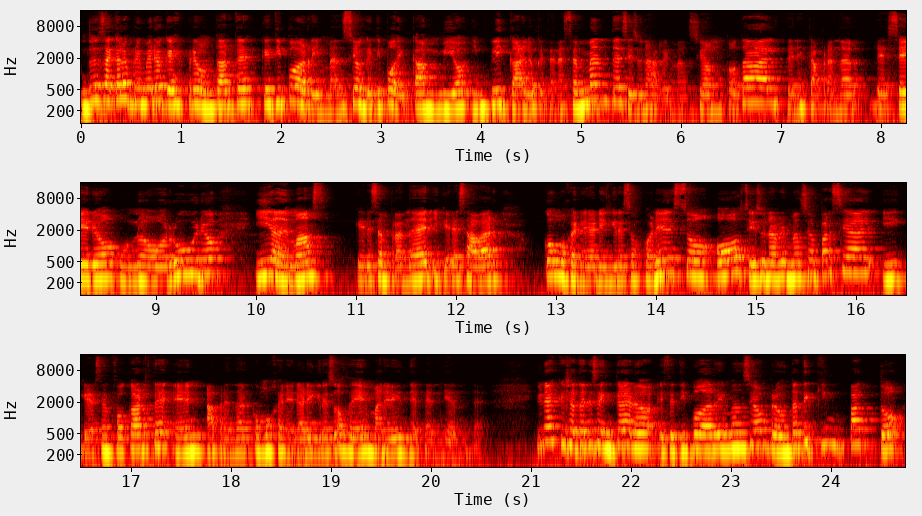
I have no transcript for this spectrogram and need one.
Entonces acá lo primero que es preguntarte qué tipo de reinvención, qué tipo de cambio implica lo que tenés en mente, si es una reinvención total, tenés que aprender de cero un nuevo rubro y además querés emprender y querés saber cómo generar ingresos con eso, o si es una reinvención parcial y querés enfocarte en aprender cómo generar ingresos de manera independiente. Y una vez que ya tenés en claro este tipo de reinvención, pregúntate qué impacto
